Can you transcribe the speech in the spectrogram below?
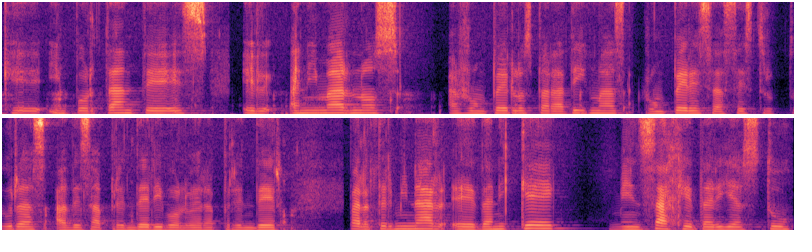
Qué importante es el animarnos a romper los paradigmas, romper esas estructuras, a desaprender y volver a aprender. Para terminar, eh, Dani, ¿qué mensaje darías tú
